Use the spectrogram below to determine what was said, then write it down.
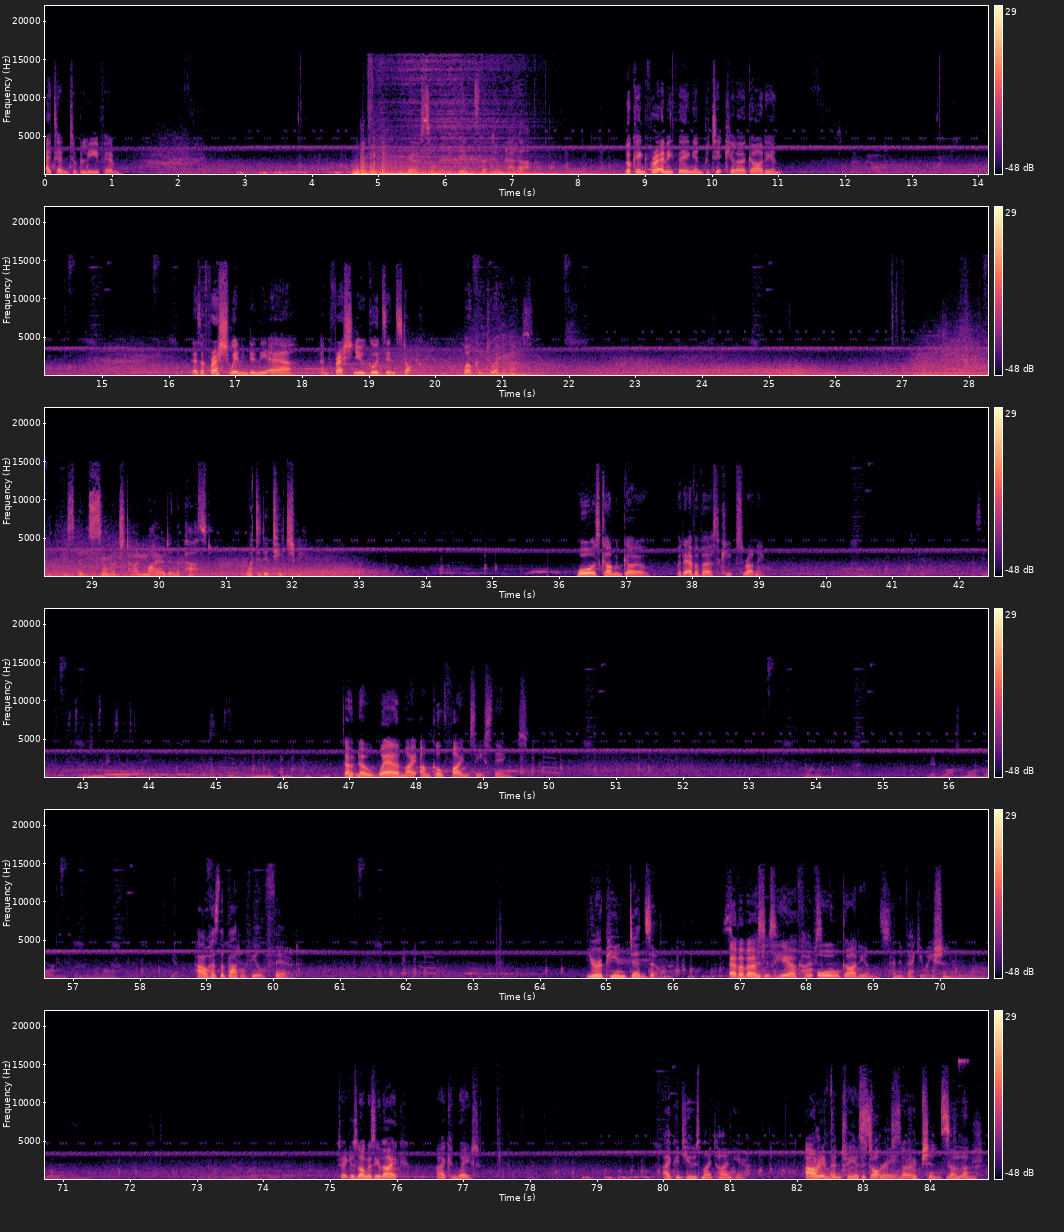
I tend to believe him. There are so many things that don't add up. Looking for anything in particular, Guardian? There's a fresh wind in the air, and fresh new goods in stock. Welcome to Eververse. Spent so much time mired in the past. What did it teach me? Wars come and go, but Eververse keeps running. Don't know where my uncle finds these things. They've lost more Guardians than they. How has the battlefield fared? European Dead Zone. Eververse is here for all Guardians. An evacuation? Take as long as you like. I can wait. I could use my time here. Our inventory is stocked, so encryption no scheme. rush.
